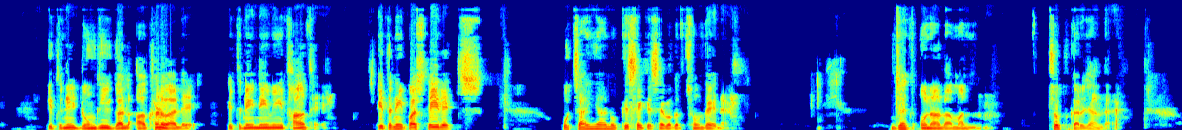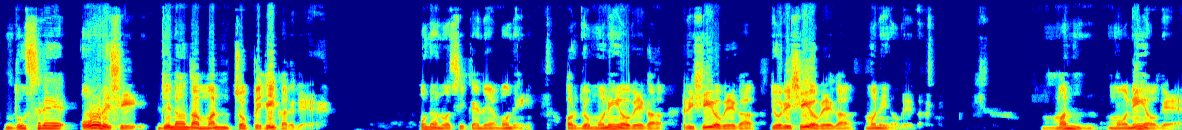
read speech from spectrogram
ਇਤਨੀ ਡੂੰਗੀ ਗੱਲ ਆਖਣ ਵਾਲੇ ਇਤਨੀ ਨੀਵੀਂ ਥਾਂ ਤੇ ਇਤਨੀ ਪਸਤੀ ਵਿੱਚ ਉਚਾਈਆਂ ਨੂੰ ਕਿਸੇ ਕਿਸੇ ਵਕਤ ਛੂੰਦੇ ਨੇ ਜਦ ਉਹਨਾਂ ਦਾ ਮਨ ਚੁੱਪ ਕਰ ਜਾਂਦਾ ਹੈ ਦੂਸਰੇ ਉਹ ਰਿਸ਼ੀ ਜਿਨ੍ਹਾਂ ਦਾ ਮਨ ਚੁੱਪ ਹੀ ਕਰ ਗਿਆ ਉਹਨਾਂ ਨੂੰ ਅਸੀਂ ਕਹਿੰਦੇ ਆ ਮੁਨੀ ਔਰ ਜੋ ਮੁਨੀ ਹੋਵੇਗਾ ਰਿਸ਼ੀ ਹੋਵੇਗਾ ਜੋ ਰਿਸ਼ੀ ਹੋਵੇਗਾ ਮੁਨੀ ਹੋਵੇਗਾ ਮਨ ਮੋਨੀ ਹੋ ਗਿਆ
